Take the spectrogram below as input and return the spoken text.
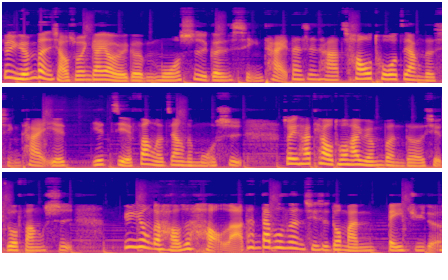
就原本小说应该要有一个模式跟形态，但是它超脱这样的形态，也也解放了这样的模式，所以它跳脱它原本的写作方式。运用的好是好啦，但大部分其实都蛮悲剧的。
